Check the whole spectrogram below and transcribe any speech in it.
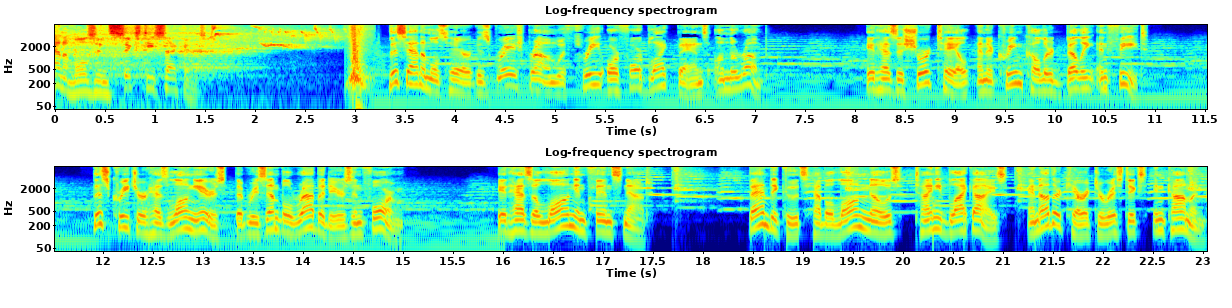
animals in 60 seconds. This animal's hair is grayish-brown with three or four black bands on the rump. It has a short tail and a cream-colored belly and feet. This creature has long ears that resemble rabbit ears in form. It has a long and thin snout. Bandicoots have a long nose, tiny black eyes, and other characteristics in common.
